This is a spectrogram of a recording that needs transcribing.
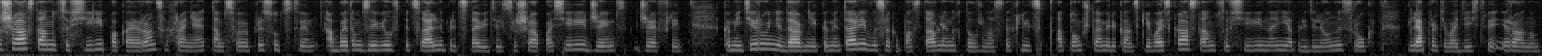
США останутся в Сирии, пока Иран сохраняет там свое присутствие. Об этом заявил специальный представитель США по Сирии Джеймс Джеффри, комментируя недавние комментарии высокопоставленных должностных лиц о том, что американские войска останутся в Сирии на неопределенный срок для противодействия Ирану.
